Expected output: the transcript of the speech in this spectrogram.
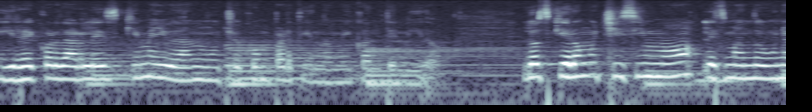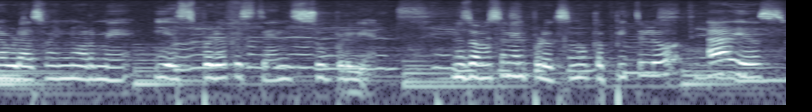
y recordarles que me ayudan mucho compartiendo mi contenido. Los quiero muchísimo, les mando un abrazo enorme y espero que estén súper bien. Nos vemos en el próximo capítulo. Adiós.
